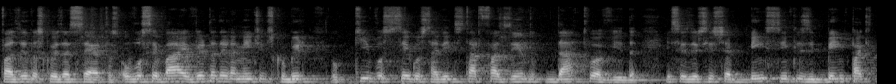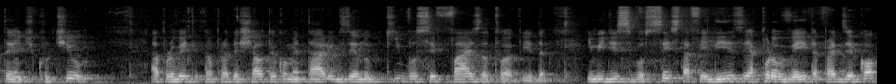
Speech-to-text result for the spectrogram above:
fazendo as coisas certas, ou você vai verdadeiramente descobrir o que você gostaria de estar fazendo da tua vida. Esse exercício é bem simples e bem impactante. Curtiu? Aproveita então para deixar o teu comentário dizendo o que você faz da tua vida e me diz se você está feliz e aproveita para dizer qual,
